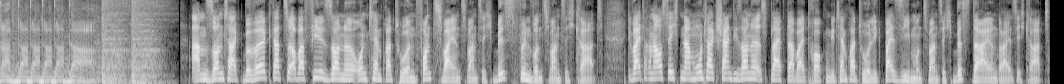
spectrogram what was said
Radadadada. Am Sonntag bewölkt, dazu aber viel Sonne und Temperaturen von 22 bis 25 Grad. Die weiteren Aussichten am Montag scheint die Sonne, es bleibt dabei trocken, die Temperatur liegt bei 27 bis 33 Grad.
